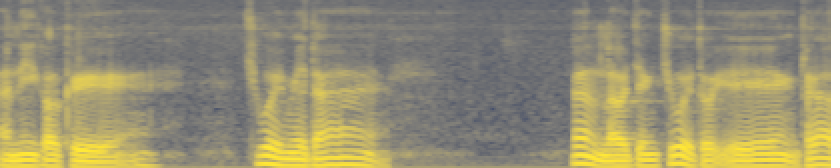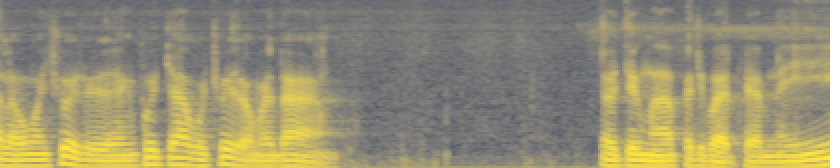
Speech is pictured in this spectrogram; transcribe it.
อันนี้ก็คือช่วยไม่ได้ นั่นเราจึงช่วยตัวเอง ถ้าเรามาช่วยตัวเองพระเจ้าก็ช่วยเราไม่ได้ เราจึงมาปฏิบัติแบบนี้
